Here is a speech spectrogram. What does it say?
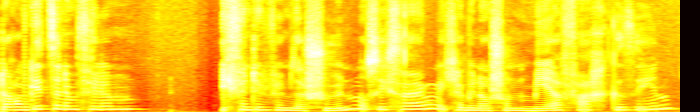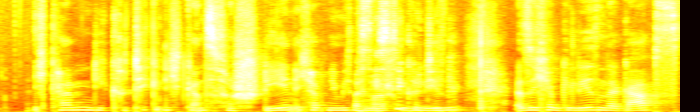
Darum geht es in dem Film. Ich finde den Film sehr schön, muss ich sagen. Ich habe ihn auch schon mehrfach gesehen. Ich kann die Kritik nicht ganz verstehen. Ich habe nämlich Was zum ist die Beispiel Kritik? gelesen, also ich habe gelesen, da gab es,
